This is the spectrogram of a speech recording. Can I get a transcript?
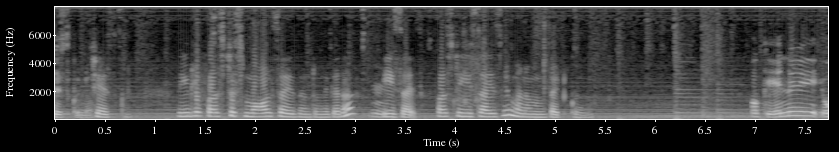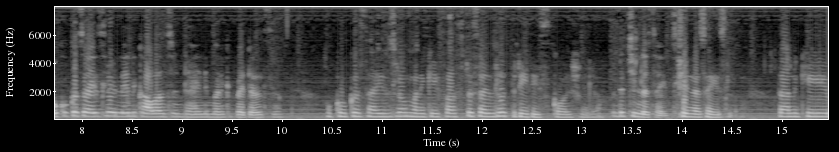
చేసుకున్నాం చేసుకుని దీంట్లో ఫస్ట్ స్మాల్ సైజ్ ఉంటుంది కదా. ఈ సైజ్. ఫస్ట్ ఈ సైజ్ని మనం పెట్టుకుందాం. ఓకే ఎన్ని ఒక్కొక్క సైజ్లో ఎన్ని కావాల్సి ఉంటాయండి మనకి పెటల్స్? ఒక్కొక్క size లో మనకి ఫస్ట్లో త్రీ తీసుకోవాలి శీల. అంటే చిన్న సైజ్. చిన్న size లో దానికి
